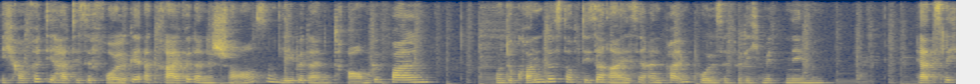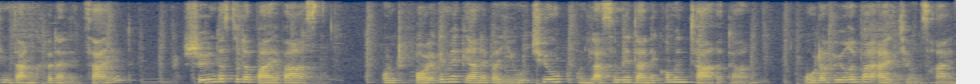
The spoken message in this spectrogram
Ich hoffe, dir hat diese Folge Ergreife deine Chance und lebe deinen Traum gefallen und du konntest auf dieser Reise ein paar Impulse für dich mitnehmen. Herzlichen Dank für deine Zeit. Schön, dass du dabei warst und folge mir gerne bei YouTube und lasse mir deine Kommentare da oder höre bei iTunes rein.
